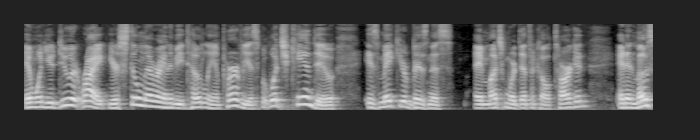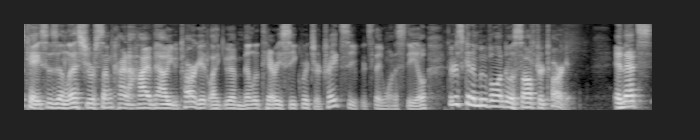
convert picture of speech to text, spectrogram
And when you do it right, you're still never going to be totally impervious, but what you can do is make your business a much more difficult target. And in most cases, unless you're some kind of high value target, like you have military secrets or trade secrets they want to steal, they're just going to move on to a softer target. And that's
